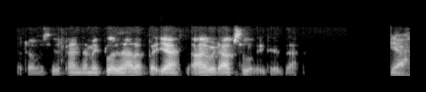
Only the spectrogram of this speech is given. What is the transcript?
But obviously the pandemic blew that up. But yeah, I would absolutely do that. Yeah.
